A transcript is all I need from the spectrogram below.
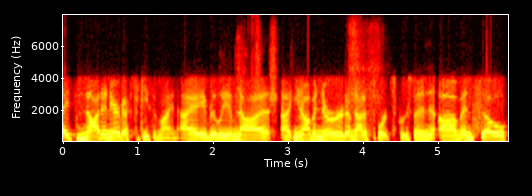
it's not an area of expertise of mine. I really am not, uh, you know, I'm a nerd. I'm not a sports person. Um, and so,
